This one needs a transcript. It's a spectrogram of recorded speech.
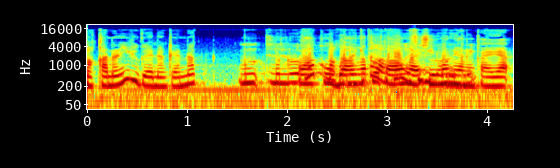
Makanannya juga enak-enak. Men- menurut laku makanan banget tuh tau gak sih Simon yang kayak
